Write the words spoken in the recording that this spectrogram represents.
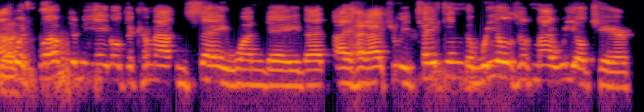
I would love to be able to come out and say one day that I had actually taken the wheels of my wheelchair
